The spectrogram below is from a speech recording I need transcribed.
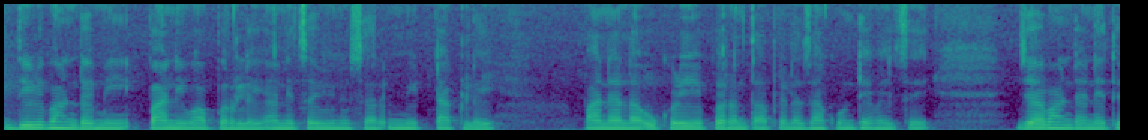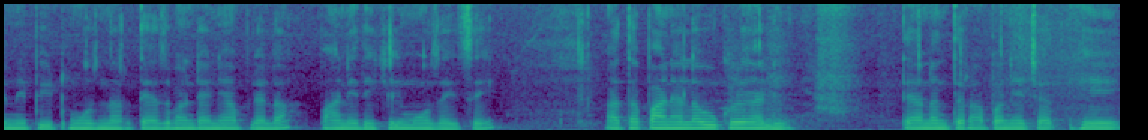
दीड भांडं मी पाणी वापरले आणि चवीनुसार मीठ टाकले पाण्याला उकळी येईपर्यंत आपल्याला झाकून ठेवायचं आहे ज्या भांड्याने तुम्ही पीठ मोजणार त्याच भांड्याने आपल्याला पाणी देखील मोजायचं आहे आता पाण्याला उकळी आली त्यानंतर आपण याच्यात हे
